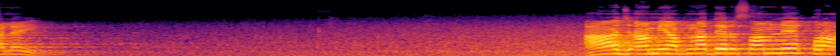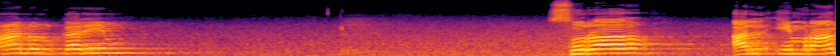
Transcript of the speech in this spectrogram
আলাই আজ আমি আপনাদের সামনে কোরআনুল করিম, সুরা আল ইমরান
